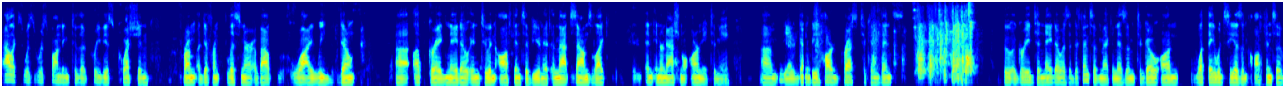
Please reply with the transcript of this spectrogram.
Alex was responding to the previous question from a different listener about why we don't uh, upgrade NATO into an offensive unit, and that sounds like an international army to me. Um, yeah. You're going to be hard pressed to convince who agreed to NATO as a defensive mechanism to go on what they would see as an offensive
